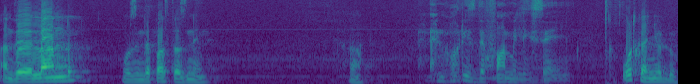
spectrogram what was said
And the land was in the pastor's name. Huh. And what is the family saying? What can you do?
